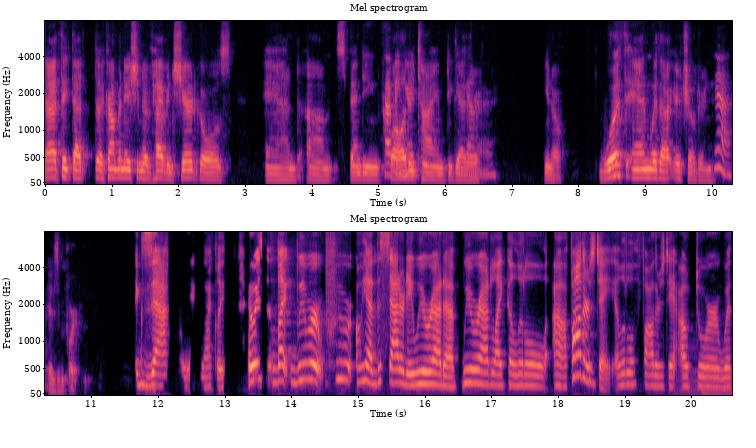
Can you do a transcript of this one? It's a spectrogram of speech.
i think that the combination of having shared goals and um, spending Having quality time together, together. you know with and without your children Yeah. is important Exactly, exactly. It was like we were we were oh yeah, this Saturday we were at a we were at like a little uh, Father's Day, a little Father's Day outdoor with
